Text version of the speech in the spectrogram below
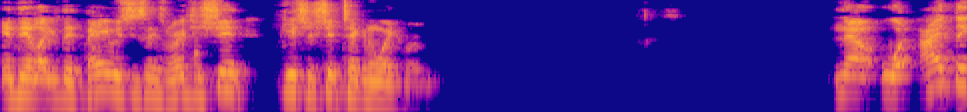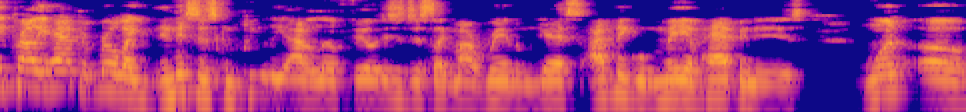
And then, like, if they're famous, you say some racist shit, get your shit taken away from you. Now, what I think probably happened, bro, like, and this is completely out of left field. This is just like my random guess. I think what may have happened is one of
